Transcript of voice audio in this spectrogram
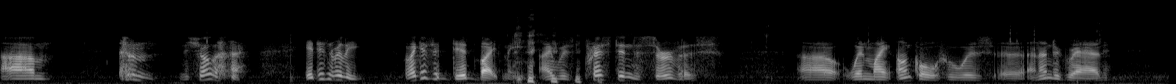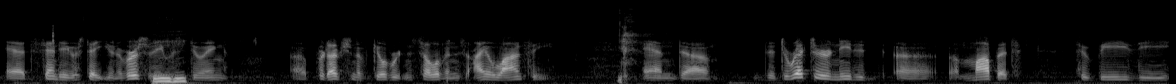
Um, the show, it didn't really, well, I guess it did bite me. I was pressed into service uh, when my uncle, who was uh, an undergrad at San Diego State University, mm-hmm. was doing a production of Gilbert and Sullivan's Iolanthe, and uh, the director needed uh, a Moppet to be the,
